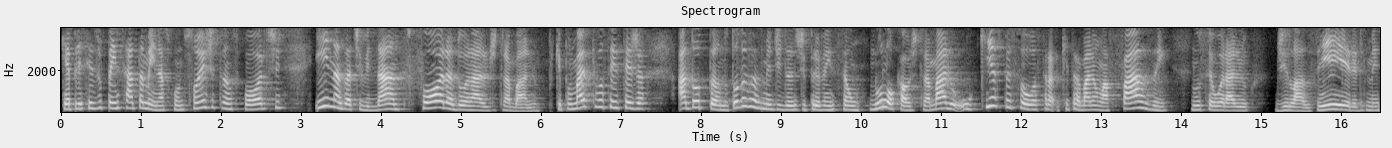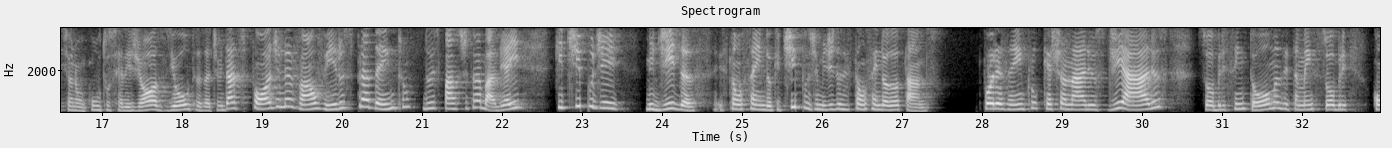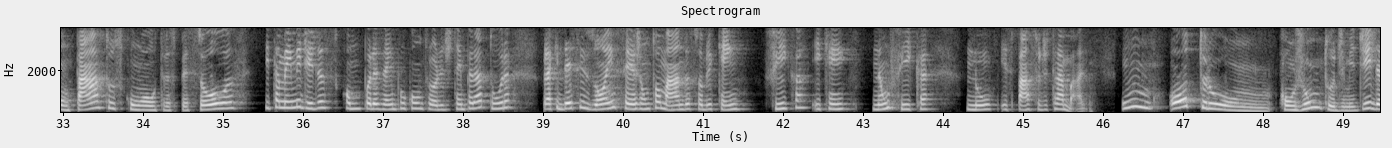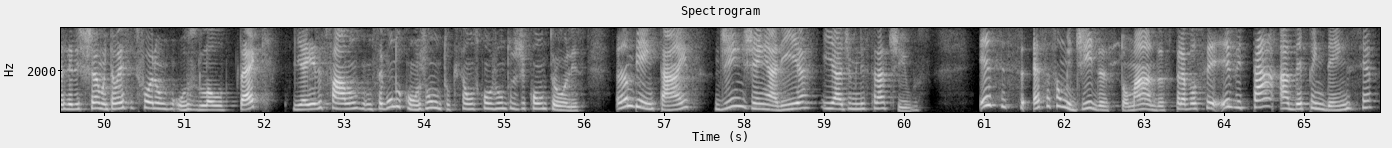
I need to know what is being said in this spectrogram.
Que é preciso pensar também nas condições de transporte e nas atividades fora do horário de trabalho, porque por mais que você esteja adotando todas as medidas de prevenção no local de trabalho, o que as pessoas tra que trabalham lá fazem no seu horário de lazer, eles mencionam cultos religiosos e outras atividades, pode levar o vírus para dentro do espaço de trabalho. E aí que tipo de medidas estão sendo, que tipos de medidas estão sendo adotados? Por exemplo, questionários diários sobre sintomas e também sobre contatos com outras pessoas e também medidas como, por exemplo, o controle de temperatura, para que decisões sejam tomadas sobre quem fica e quem não fica no espaço de trabalho. Um outro conjunto de medidas, eles chamam, então esses foram os low tech, e aí eles falam um segundo conjunto, que são os conjuntos de controles ambientais, de engenharia e administrativos. Esses, essas são medidas tomadas para você evitar a dependência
